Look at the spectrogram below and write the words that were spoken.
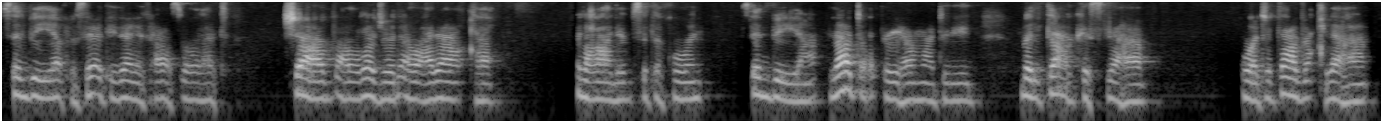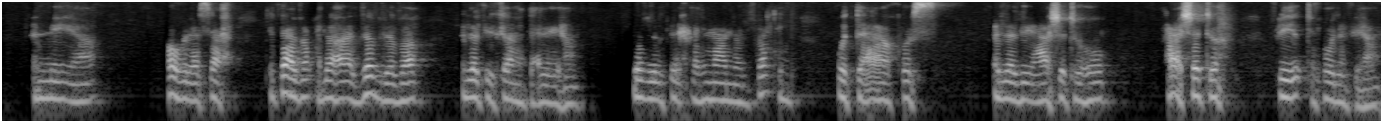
سلبية فسيأتي ذلك على صورة شاب أو رجل أو علاقة. في الغالب ستكون سلبية لا تعطيها ما تريد بل تعكس لها وتطابق لها النية أو بالأصح تطابق لها الذبذبة التي كانت عليها. ذبذبة الحرمان والفقد والتعاكس الذي عاشته عاشته في طفولتها.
